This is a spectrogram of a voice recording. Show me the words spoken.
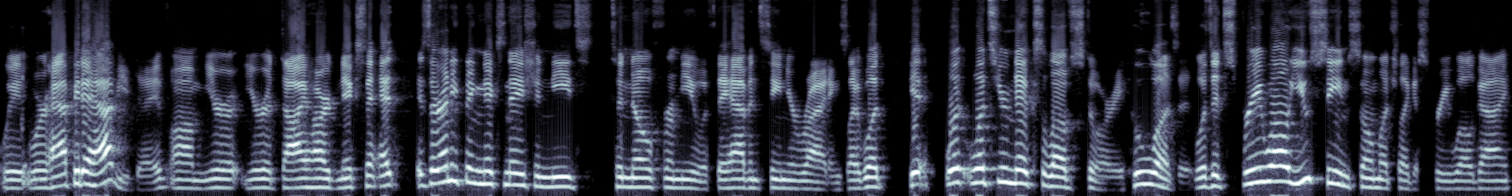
we we're happy to have you, Dave. Um, you're you're a diehard Knicks. Is there anything Knicks Nation needs to know from you if they haven't seen your writings? Like what get what what's your Knicks love story? Who was it? Was it Sprewell? You seem so much like a Sprewell guy.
